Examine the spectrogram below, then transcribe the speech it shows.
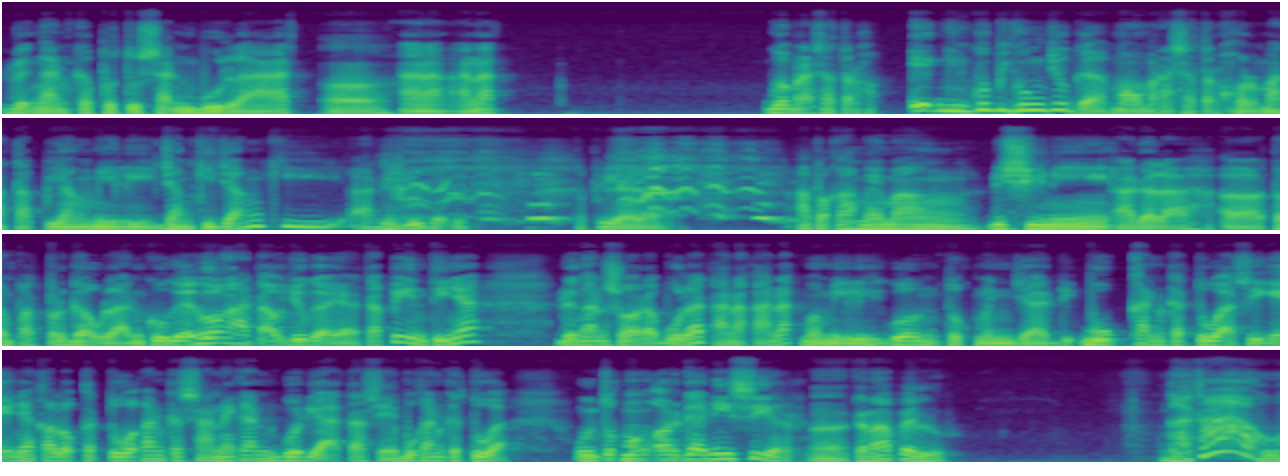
dengan keputusan bulat, Oh. anak-anak gua merasa ter eh gue bingung juga mau merasa terhormat tapi yang milih jangki-jangki ada juga deh. tapi ya apakah memang di sini adalah eh, tempat pergaulanku gue nggak tahu juga ya tapi intinya dengan suara bulat anak-anak memilih gue untuk menjadi bukan ketua sih kayaknya kalau ketua kan kesannya kan gue di atas ya bukan ketua untuk mengorganisir Eh, kenapa lu? nggak tahu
